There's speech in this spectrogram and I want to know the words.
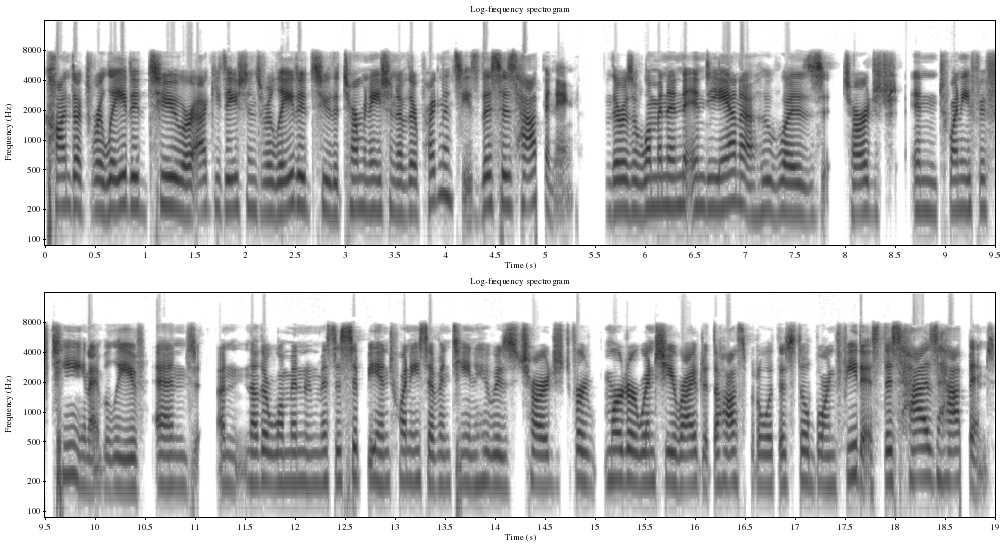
conduct related to or accusations related to the termination of their pregnancies. This is happening. There was a woman in Indiana who was charged in 2015, I believe, and another woman in Mississippi in 2017 who was charged for murder when she arrived at the hospital with a stillborn fetus. This has happened.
